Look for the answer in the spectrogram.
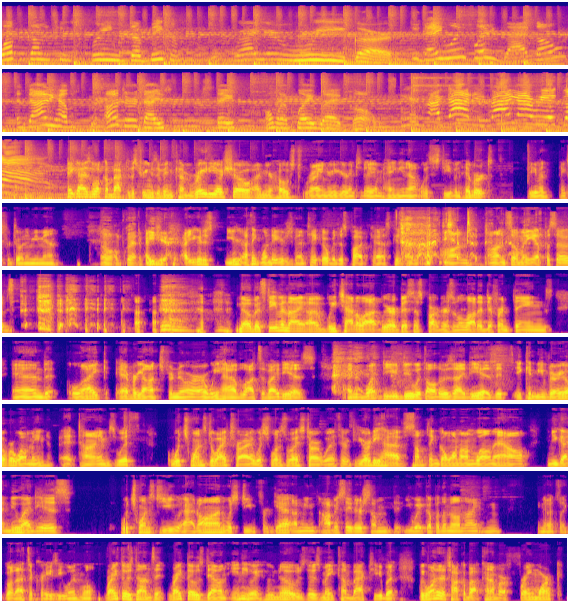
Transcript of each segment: Welcome to Bring the Bacon with Ryan Rieger. Today we play Lego, and Daddy has other days stay home and play Lego. My daddy, Ryan. Hey guys, welcome back to the Streams of Income radio show. I'm your host, Ryan Rieger, and today I'm hanging out with Stephen Hibbert. Stephen, thanks for joining me, man. Oh, I'm glad to Are be you, here. are you gonna just? You, I think one day you're just going to take over this podcast because you're on on so many episodes. no, but Stephen and I, uh, we chat a lot. We are business partners in a lot of different things, and like every entrepreneur, we have lots of ideas. And what do you do with all those ideas? It it can be very overwhelming at times with which ones do I try? Which ones do I start with? Or if you already have something going on well now and you got new ideas, which ones do you add on? Which do you forget? I mean, obviously there's some that you wake up in the middle of the night and you know it's like, well, that's a crazy one. Well, write those down. Write those down anyway. Who knows? Those may come back to you. But we wanted to talk about kind of our framework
